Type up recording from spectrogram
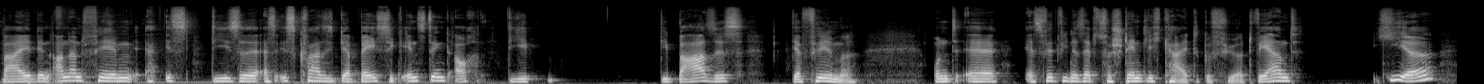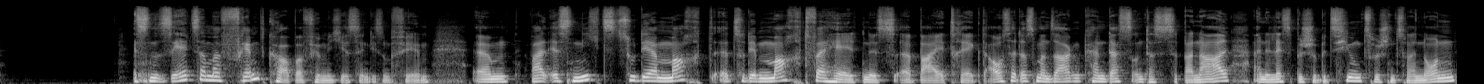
bei den anderen Filmen ist diese, es ist quasi der Basic Instinct auch die, die Basis der Filme. Und äh, es wird wie eine Selbstverständlichkeit geführt. Während hier es ein seltsamer Fremdkörper für mich ist in diesem Film, ähm, weil es nichts zu der Macht, äh, zu dem Machtverhältnis äh, beiträgt, außer dass man sagen kann, dass, und das ist banal, eine lesbische Beziehung zwischen zwei Nonnen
